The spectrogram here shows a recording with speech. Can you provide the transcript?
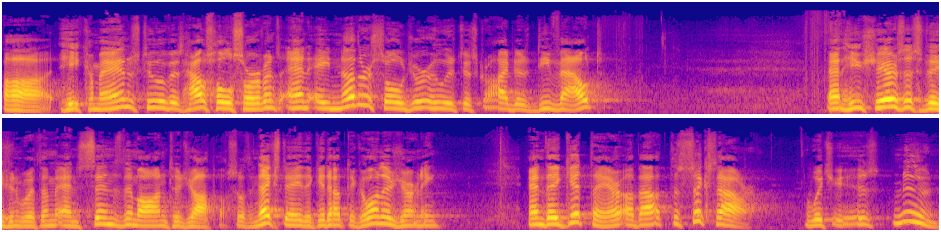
Uh, he commands two of his household servants and another soldier who is described as devout. And he shares this vision with them and sends them on to Joppa. So the next day they get up to go on their journey, and they get there about the sixth hour, which is noon.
